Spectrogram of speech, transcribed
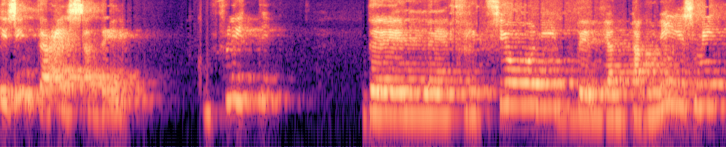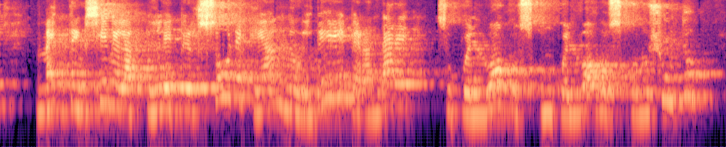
disinteressa dei conflitti, delle frizioni, degli antagonismi, mette insieme la, le persone che hanno idee per andare su quel luogo, in quel luogo sconosciuto,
